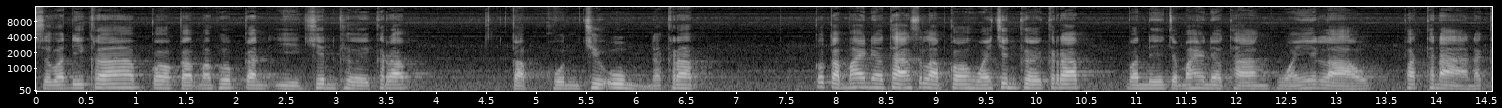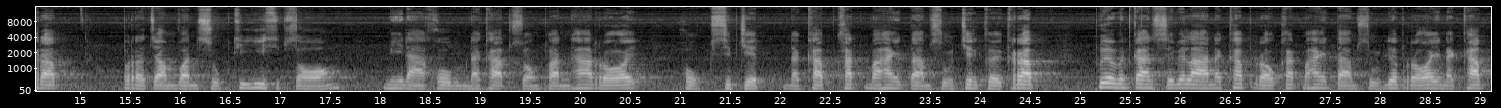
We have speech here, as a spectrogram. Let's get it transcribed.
สวัสดีครับก็กลับมาพบกันอีกเช่นเคยครับ กับคนชื่ออุ้มนะครับ ก็กลับมาให้แนวทางสลับคอหวยเช่นเคยครับ วันนี้จะมาให้แนวทางหวยลาวพัฒนานะครับ ประจำวันศุกร์ที่ 22 มีนาคมนะครับ 2567 นะครับ คัดมาให้ตามสูตรเช่นเคยครับ เพื่อเป็นการเสียเวลานะครับ เราคัดมาให้ตามสูตรเรียบร้อยนะครับ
